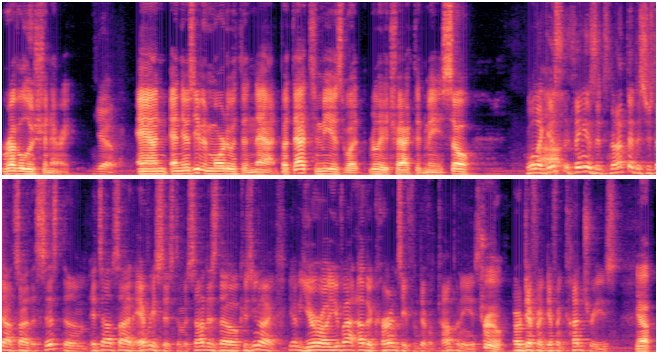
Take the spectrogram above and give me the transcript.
revolutionary. Yeah. And and there's even more to it than that. But that to me is what really attracted me. So Well, I Uh, guess the thing is, it's not that it's just outside the system; it's outside every system. It's not as though because you know you have euro, you've got other currency from different companies true. or different different countries, Yep.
